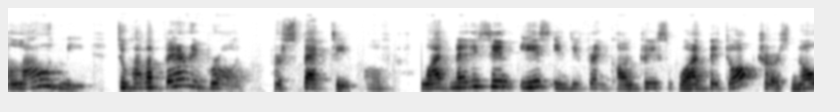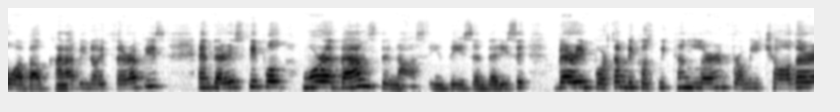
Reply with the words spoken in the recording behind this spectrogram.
allowed me to have a very broad perspective of what medicine is in different countries what the doctors know about cannabinoid therapies and there is people more advanced than us in this and that is very important because we can learn from each other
